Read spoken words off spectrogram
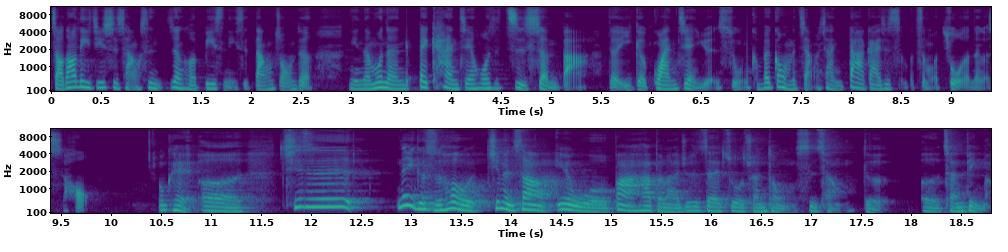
找到利基市场是任何 business 当中的你能不能被看见或是制胜吧的一个关键元素。你可不可以跟我们讲一下你大概是怎么怎么做的那个时候？OK，呃，其实那个时候基本上，因为我爸他本来就是在做传统市场的呃产品嘛，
